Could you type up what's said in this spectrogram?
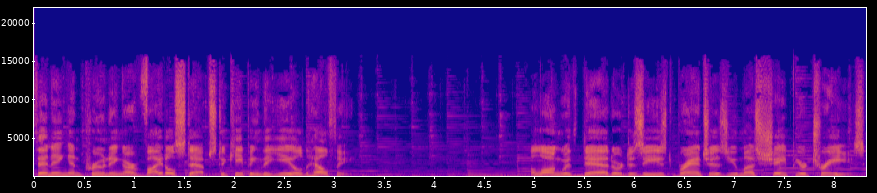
Thinning and pruning are vital steps to keeping the yield healthy. Along with dead or diseased branches, you must shape your trees.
